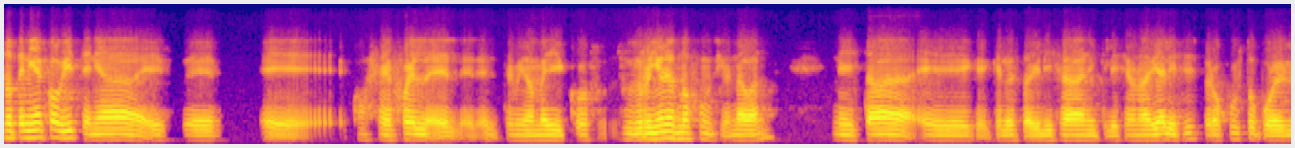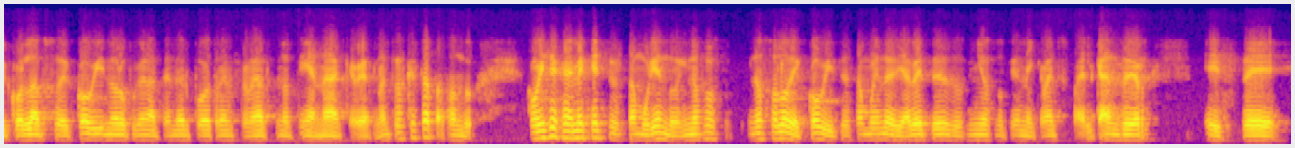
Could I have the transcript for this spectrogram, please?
No tenía COVID, tenía este, eh, ¿cómo se fue el, término médico? Sus riñones no funcionaban, necesitaba eh, que, lo estabilizaran y que le hicieran una diálisis, pero justo por el colapso de COVID no lo pudieron atender por otra enfermedad que no tenía nada que ver, ¿no? Entonces, ¿qué está pasando? Como dice Jaime, gente se está muriendo, y no, no solo de COVID, se está muriendo de diabetes, los niños no tienen medicamentos para el cáncer, este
